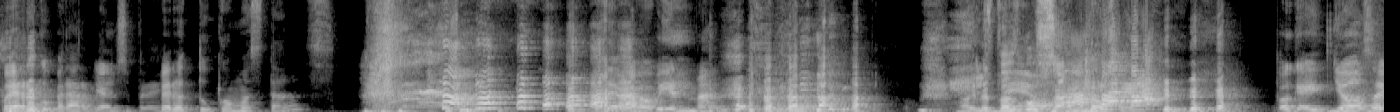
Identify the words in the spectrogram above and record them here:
Voy a recuperarme. Ya lo superé. Pero tú, ¿cómo estás? Te veo bien mal. Ahí la estás Veo. gozando, güey. Ok, yo soy,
